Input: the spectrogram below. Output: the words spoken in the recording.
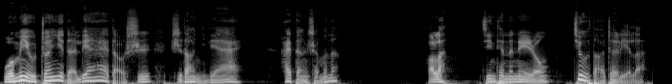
我们有专业的恋爱导师指导你恋爱，还等什么呢？好了，今天的内容就到这里了。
